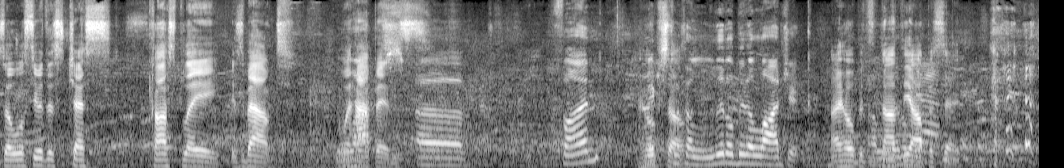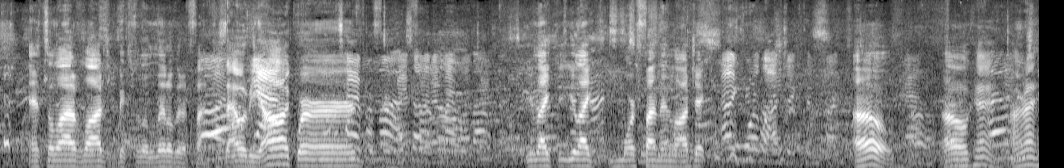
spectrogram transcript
So we'll see what this chess cosplay is about. and What Lots happens. Of fun I hope mixed so. with a little bit of logic. I hope it's a not the opposite. and it's a lot of logic mixed with a little bit of fun, because that would be awkward. I prefer my fun and my logic. You like you like more fun than logic? I like more logic than fun. Oh. Oh, okay. All right.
